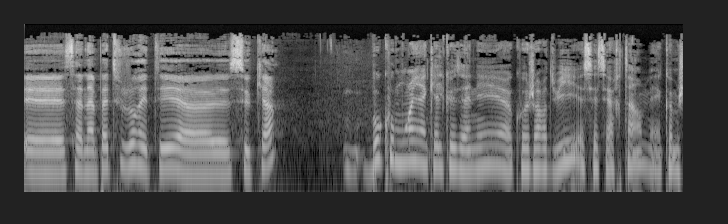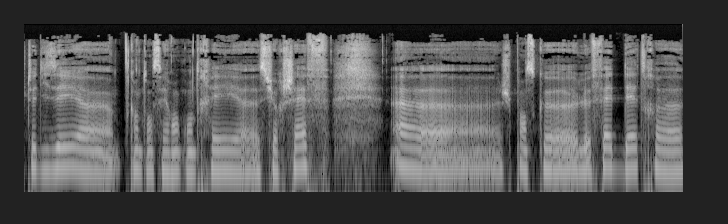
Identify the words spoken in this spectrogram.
ça n'a pas toujours été ce cas beaucoup moins il y a quelques années qu'aujourd'hui, c'est certain. Mais comme je te disais, quand on s'est rencontrés sur Chef, euh, je pense que le fait d'être euh,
